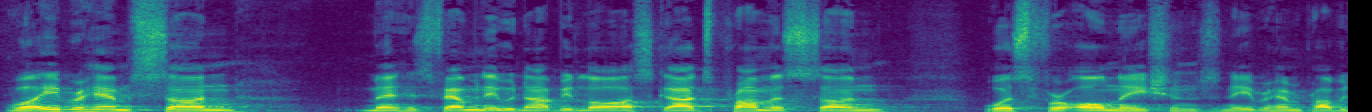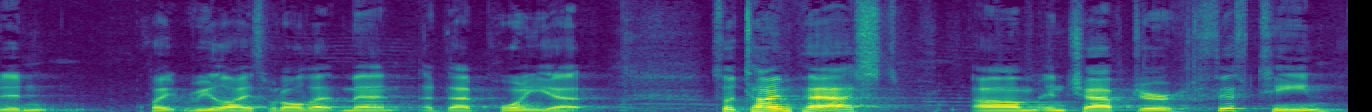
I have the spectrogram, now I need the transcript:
while Abraham's son meant his family would not be lost, God's promised son was for all nations. And Abraham probably didn't quite realize what all that meant at that point yet. So time passed, um, in chapter 15,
